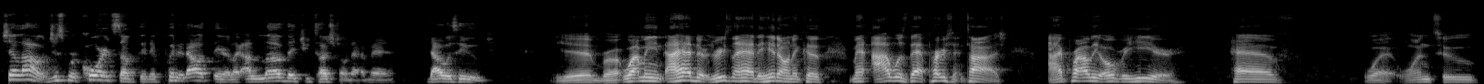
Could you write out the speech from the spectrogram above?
chill out just record something and put it out there like i love that you touched on that man that was huge yeah bro well i mean i had to, the reason i had to hit on it because man i was that person taj i probably over here have what one two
